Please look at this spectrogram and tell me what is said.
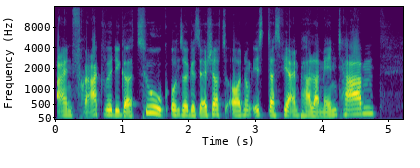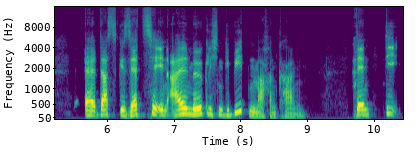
ein fragwürdiger Zug unserer Gesellschaftsordnung ist, dass wir ein Parlament haben, äh, das Gesetze in allen möglichen Gebieten machen kann. Denn die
